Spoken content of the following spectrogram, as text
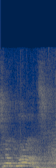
Kelsey on drums.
